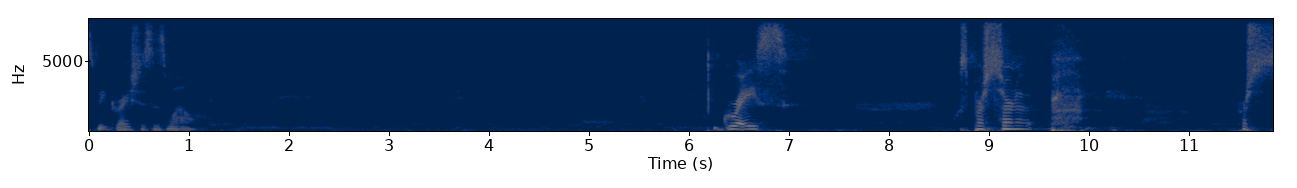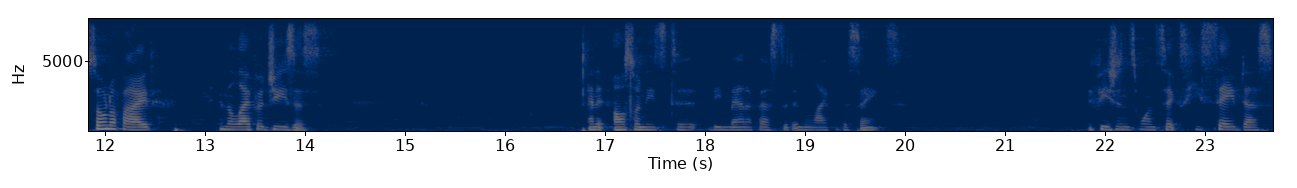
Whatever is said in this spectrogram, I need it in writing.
to be gracious as well. Grace was persona, personified in the life of Jesus. And it also needs to be manifested in the life of the saints. Ephesians 1 6, He saved us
